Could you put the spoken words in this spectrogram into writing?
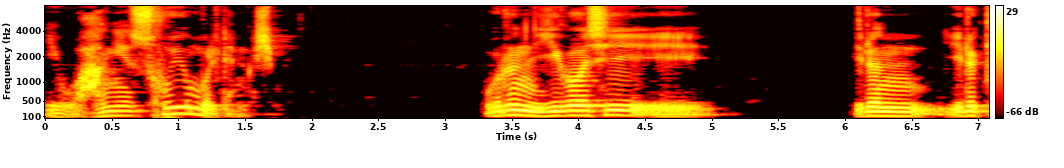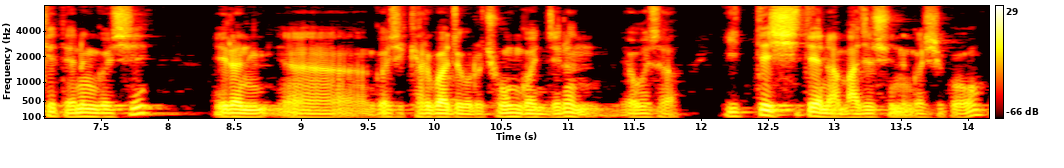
이 왕의 소유물이 되는 것입니다. 우리는 이것이 이런 이렇게 되는 것이 이런 어, 것이 결과적으로 좋은 건지는 여기서 이때 시대나 맞을 수 있는 것이고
